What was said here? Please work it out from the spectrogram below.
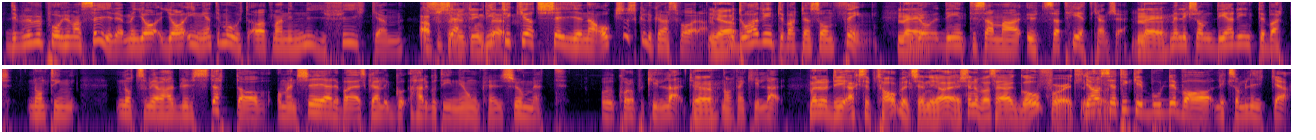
det beror på hur man säger det, men jag, jag har inget emot att man är nyfiken Alltså, så här, Absolut inte. Det tycker jag att tjejerna också skulle kunna svara, Ja. men då hade det inte varit en sån thing, Nej, för då, det är inte samma utsatthet kanske nej. men liksom det hade inte varit någonting, något som jag hade blivit stött av om en tjej hade bara, jag skulle, hade, gå- hade gått in i omklädningsrummet och kollat på killar, typ Ja. nakna killar Men då, det är acceptabelt känner jag, jag känner bara såhär, go for it liksom. Ja så jag tycker det borde vara liksom lika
